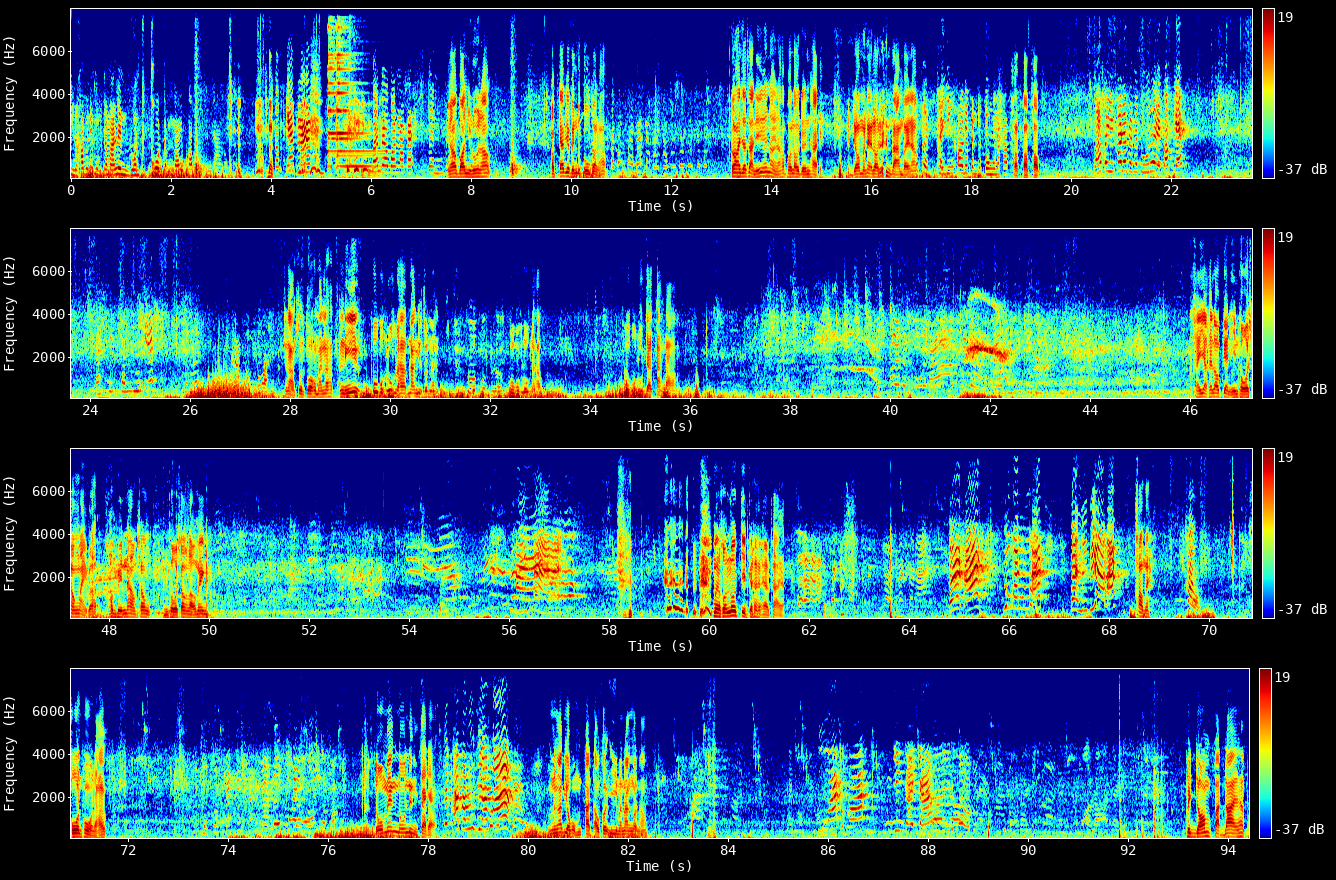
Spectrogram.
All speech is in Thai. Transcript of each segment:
ปีนะครับ วันนี้ผมจะมาเล่นดวลจุดโทษกับน้องก๊อฟปัญญาครับกับแก๊ปนะครับไปไปเอาบอลมาไปเต็มเนี่ยบอลอยู่นู้นนะครับกับแก๊บจะเป็นประตูก่อนนะครับตะก้องไปมาไปไปไปไปไปไปก็อาจจะสั่นนิดหน่อยนะครับ เพราะเราเดินถ่ายเป็นยอมมันให้เราเดินตามไปนะครับถ้าเกิดใครยิงเข้าได้เป็นประตูนะครับ ครับครับครับก๊อฟใครยิงเข้าได้เป็นประตูด้วยไอ้ก๊อฟแก๊ปไปมันอยู่นี่เองสนามส่วนตัว สนามส่วนตัวของมันนะครับ อันนี้ผู้บุกรุกนะครับ นั่งอยู่ตรงนั้น ผู้บุกรุกผู้บุกรุกนะครับ ผู้บุกรุกจากต่างดาวครับใครยิงเข้าได้เป็นประตูนะครับใครอยากให้เราเปลี่ยนอินโทรช่องใหม่ก็คอมเมนต์นะครับช่องอินโทรช่องเราแม่ง เหมือนคนโรคจิตกันแอบถ่ายอะเฮ้ยครับทุกคนดูครับปั่นหรือเบี้ยวครับ เข้าไหมเข้าโคตรโหดนะครับโดมแม่งโนหนึ่งจัดอะเดี๋ยวก่อนมาลูกเดียวพอนึงครับเดี๋ยวผมตัดเอาเก้าอี้มานั่งก่อนนะครับ ดูไว้ทุกคนยิงไกลจัง เพ ชรย้อมปัดได้นะครับ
